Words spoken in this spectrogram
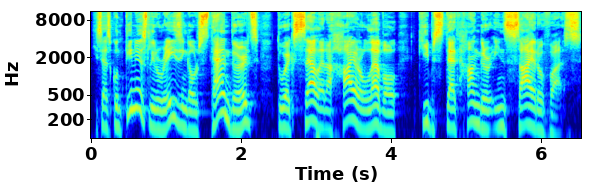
He says continuously raising our standards to excel at a higher level keeps that hunger inside of us.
